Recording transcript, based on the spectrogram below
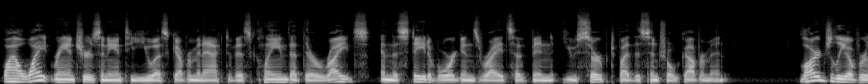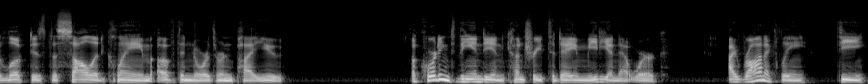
While white ranchers and anti US government activists claim that their rights and the state of Oregon's rights have been usurped by the central government, largely overlooked is the solid claim of the Northern Paiute. According to the Indian Country Today media network, ironically, the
